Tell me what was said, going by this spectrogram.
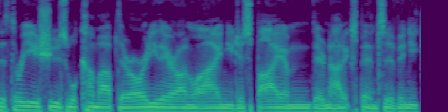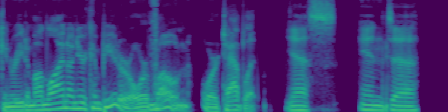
The three issues will come up. They're already there online. You just buy them. They're not expensive, and you can read them online on your computer or phone or tablet. Yes, and uh,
